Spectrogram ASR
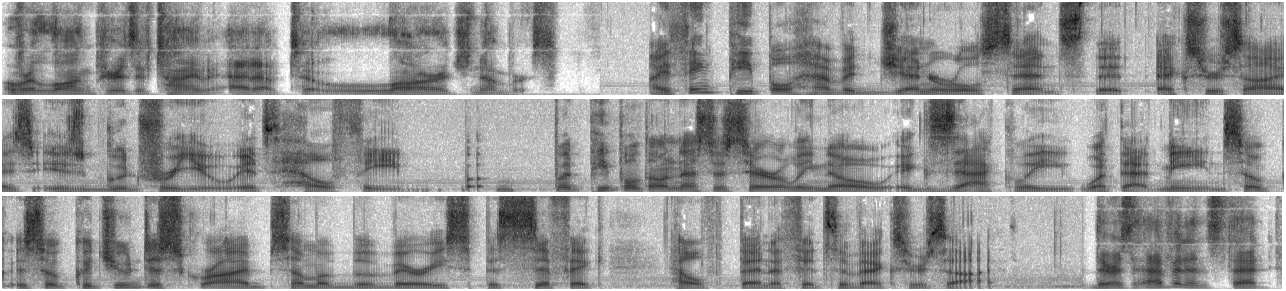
over long periods of time add up to large numbers. I think people have a general sense that exercise is good for you, it's healthy, but people don't necessarily know exactly what that means. So, so could you describe some of the very specific health benefits of exercise? There's evidence that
